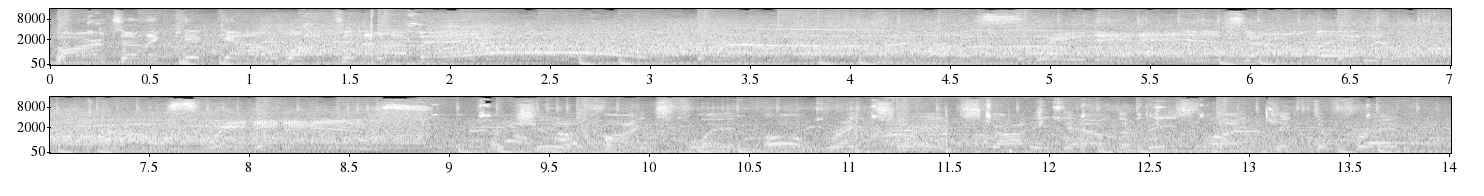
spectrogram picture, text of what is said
Barnes on a kick out. Watanabe. How sweet it is, Alvin! How sweet it is! Achiuwa finds Flynn. Oh, great swing. Scotty down the baseline, kick to Fred.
